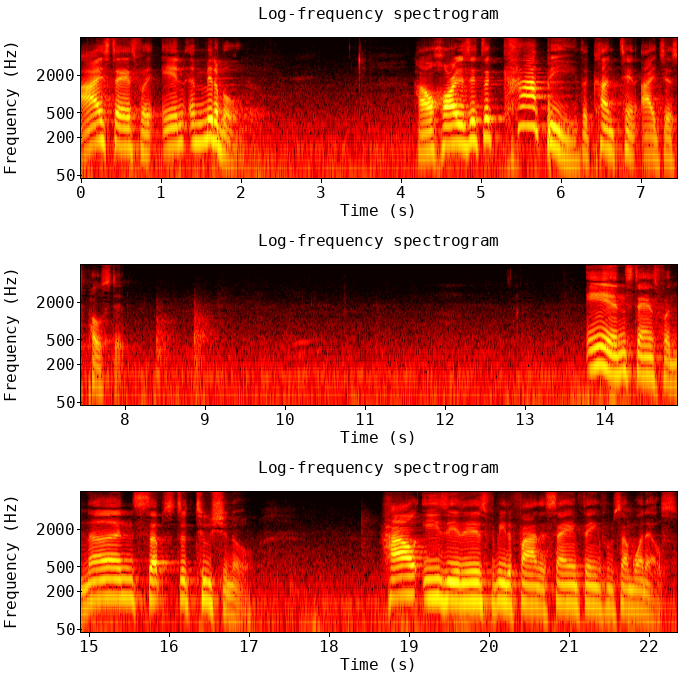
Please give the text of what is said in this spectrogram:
I stands for inimitable. How hard is it to copy the content I just posted? N stands for non substitutional. How easy it is for me to find the same thing from someone else.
